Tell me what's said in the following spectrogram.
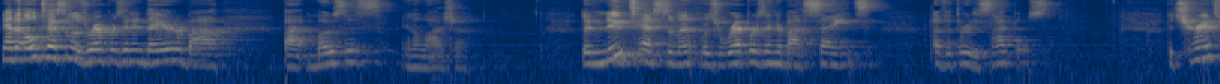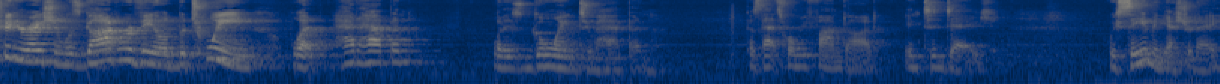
Now, the Old Testament was represented there by, by Moses and Elijah. The New Testament was represented by saints of the three disciples. The transfiguration was God revealed between what had happened, what is going to happen. Because that's where we find God in today. We see Him in yesterday,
